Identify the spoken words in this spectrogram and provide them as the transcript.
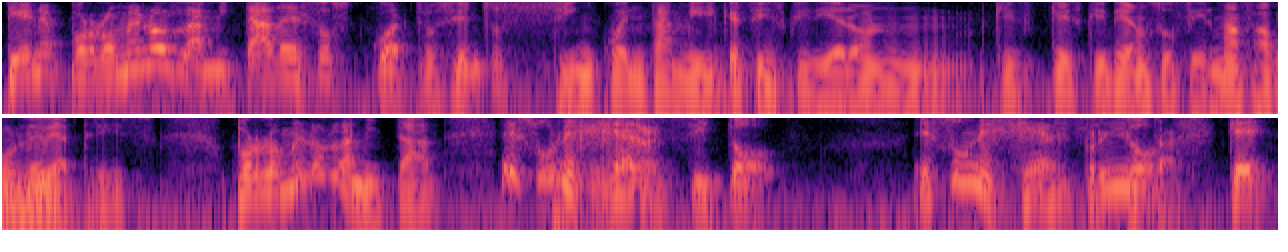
tiene por lo menos la mitad de esos 450 mil que se inscribieron, que, que escribieron su firma a favor de. Beatriz. Por lo menos la mitad. Es un ejército. Es un ejército Priista. que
